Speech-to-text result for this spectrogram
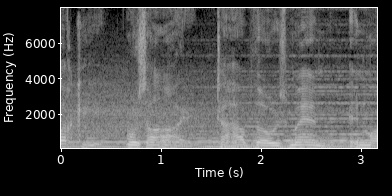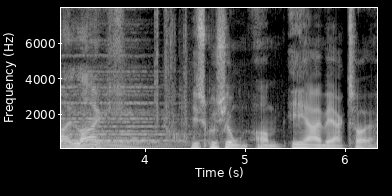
lucky was I to have those men in my life? Diskussion om AI-værktøjer,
